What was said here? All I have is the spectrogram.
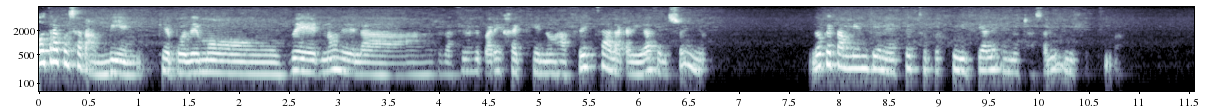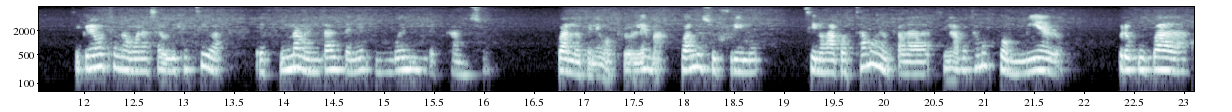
Otra cosa también que podemos ver de las relaciones de pareja es que nos afecta a la calidad del sueño, lo que también tiene efectos perjudiciales en nuestra salud digestiva. Si queremos tener una buena salud digestiva, es fundamental tener un buen descanso. Cuando tenemos problemas, cuando sufrimos, si nos acostamos enfadadas, si nos acostamos con miedo, preocupadas,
